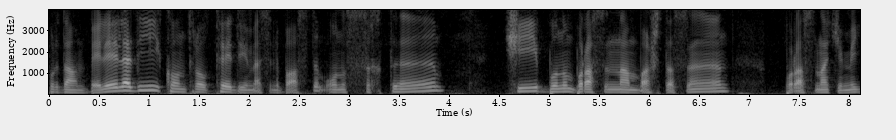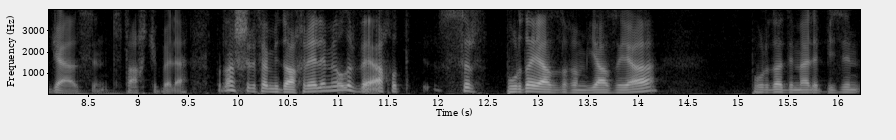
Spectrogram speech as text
Buradan belə elədik, Ctrl T düyməsini bastım, onu sıxdım ki, bunun burasından başlasın, burasına kimi gəlsin, tutaq ki, belə. Buradan şrifə müdaxilə eləmək olur və yaxud sırf burada yazdığım yazıya Burada deməli bizim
